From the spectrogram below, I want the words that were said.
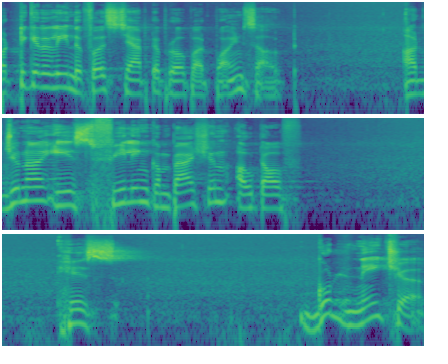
Particularly in the first chapter, Prabhupada points out Arjuna is feeling compassion out of his good nature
